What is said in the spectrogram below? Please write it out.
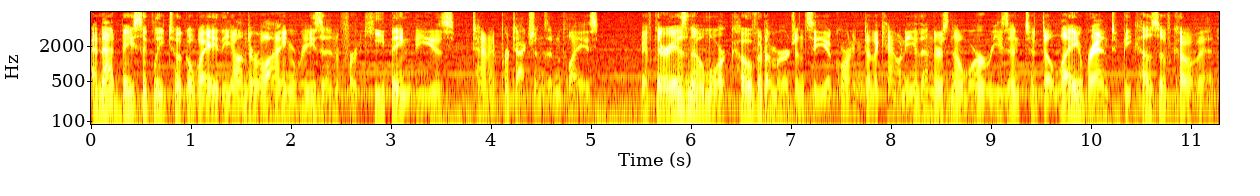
And that basically took away the underlying reason for keeping these tenant protections in place. If there is no more COVID emergency, according to the county, then there's no more reason to delay rent because of COVID.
